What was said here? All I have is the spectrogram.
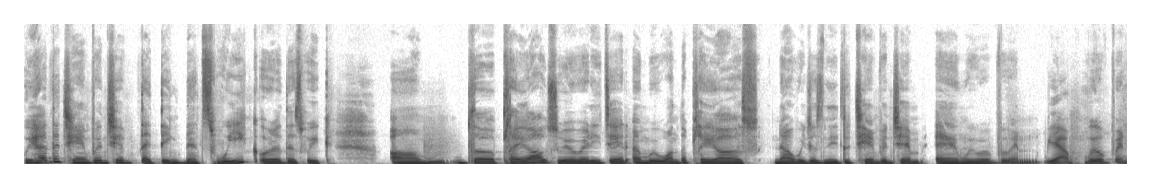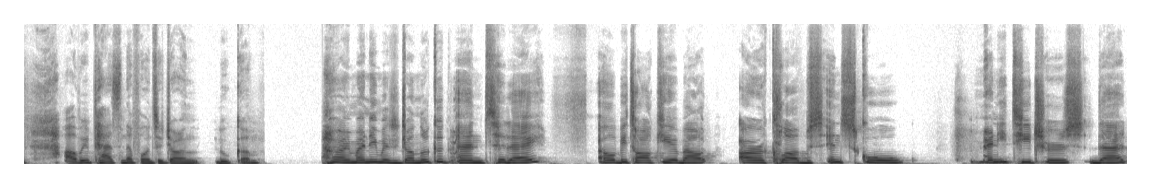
We had the championship, I think, next week or this week. Um, the playoffs we already did, and we won the playoffs. Now we just need the championship, and we will win. Yeah, we will win. I'll be passing the phone to John Luca. Hi, my name is Gianluca, and today I will be talking about our clubs in school. Many teachers that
